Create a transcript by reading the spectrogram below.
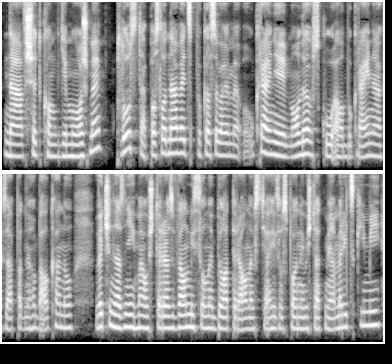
na všetkom, kde môžeme. Plus tá posledná vec, pokiaľ sa bavíme o Ukrajine, Moldavsku alebo krajinách Západného Balkánu, väčšina z nich má už teraz veľmi silné bilaterálne vzťahy so Spojenými štátmi americkými,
